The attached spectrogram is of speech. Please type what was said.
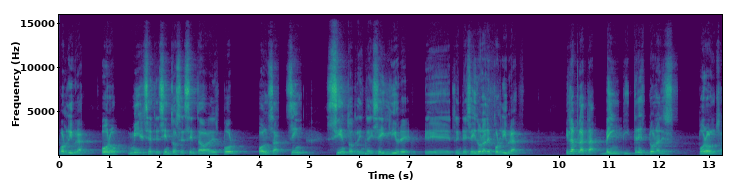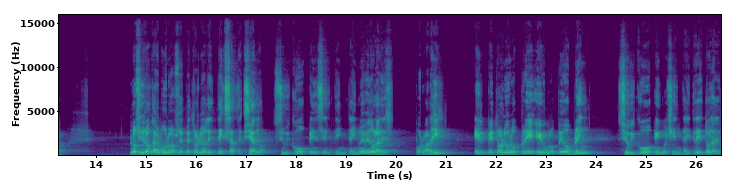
por libra. Oro, 1760 dólares por onza. Zinc, 136 libre, 36 eh, dólares por libra. Y la plata, 23 dólares por onza. Los hidrocarburos, el petróleo de Texas texiano se ubicó en 79 dólares por barril, el petróleo europeo, Brent se ubicó en 83 dólares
